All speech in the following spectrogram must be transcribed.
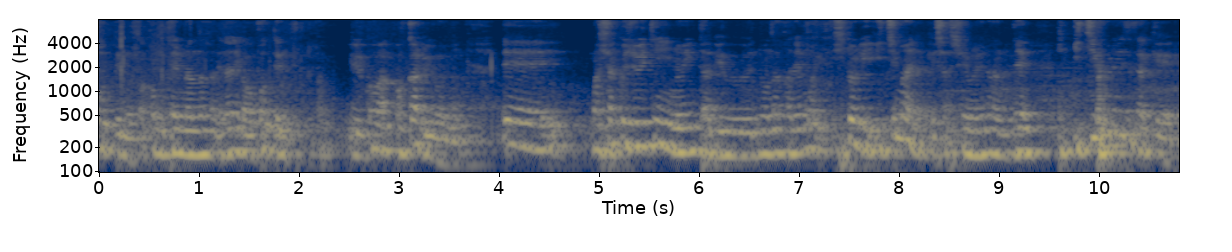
起こっているのかこの展覧の中で何が起こっているとかいうか分かるようにで、まあ、111人のインタビューの中でも1人1枚だけ写真を選んで1フレーズだけ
